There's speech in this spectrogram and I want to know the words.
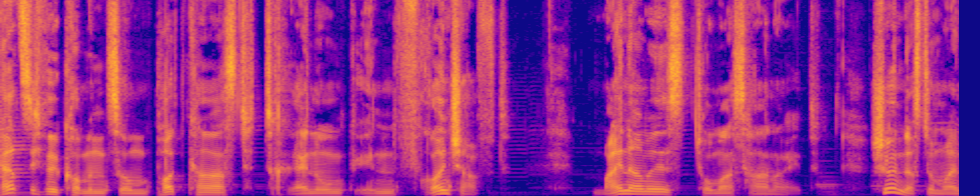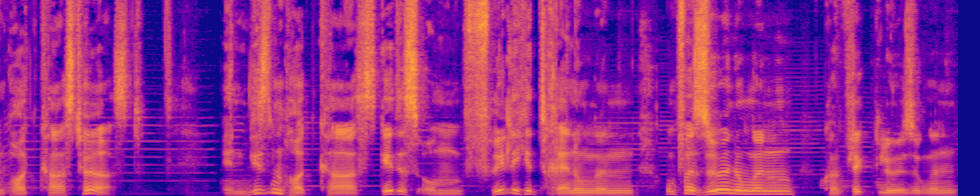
Herzlich willkommen zum Podcast Trennung in Freundschaft. Mein Name ist Thomas Harnight. Schön, dass du meinen Podcast hörst. In diesem Podcast geht es um friedliche Trennungen, um Versöhnungen, Konfliktlösungen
